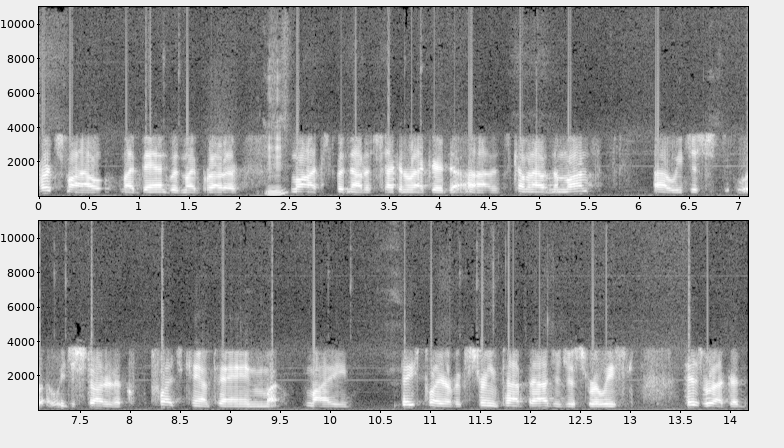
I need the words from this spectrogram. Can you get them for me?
Hurtsmile, my band with my brother Mark's putting out a second record. Uh, it's coming out in a month. Uh, we just we just started a pledge campaign. My, my bass player of Extreme, Pat Badger, just released his record.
